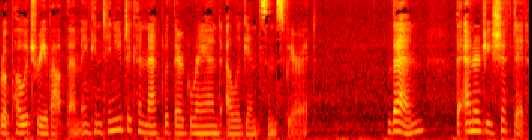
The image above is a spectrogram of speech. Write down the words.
wrote poetry about them, and continued to connect with their grand elegance and spirit. Then, the energy shifted.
